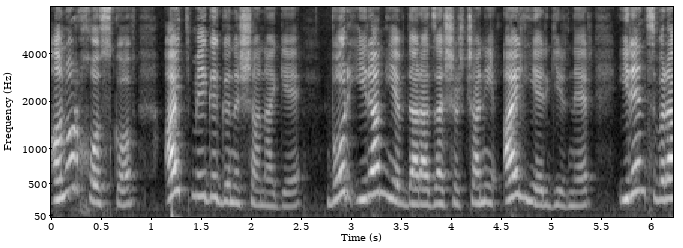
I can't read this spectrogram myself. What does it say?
Անոր խոսքով այդ մեկը կնշանակե, որ Իրան եւ դարաձաշրջանի այլ երկիրներ իրենց վրա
